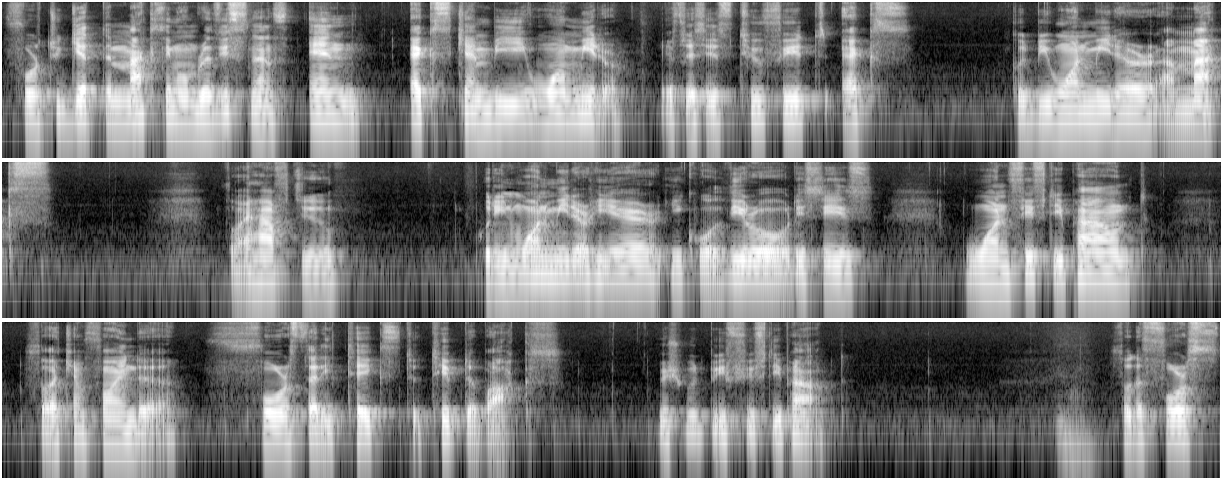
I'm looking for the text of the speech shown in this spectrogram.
for to get the maximum resistance n x can be one meter. If this is two feet x could be one meter a max. So I have to put in one meter here equal zero. This is 150 pound. So I can find the force that it takes to tip the box which would be 50 pound so the force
